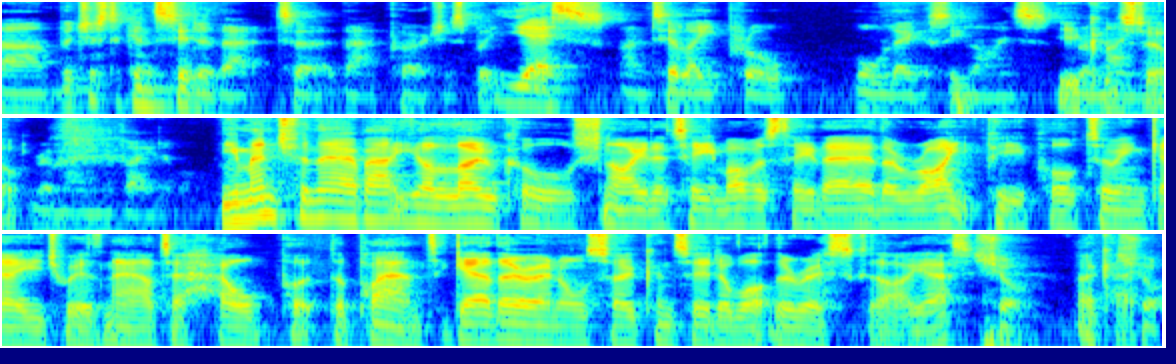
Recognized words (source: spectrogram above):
Uh, but just to consider that uh, that purchase. But yes, until April, all legacy lines You can still- remain available. You mentioned there about your local Schneider team. Obviously, they're the right people to engage with now to help put the plan together and also consider what the risks are. Yes. Sure. Okay. Sure.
